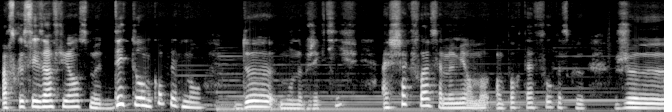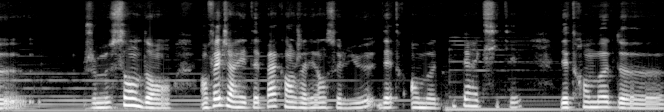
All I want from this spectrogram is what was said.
Parce que ces influences me détournent complètement de mon objectif. À chaque fois, ça me met en porte-à-faux parce que je je me sens dans... En fait, j'arrêtais pas quand j'allais dans ce lieu d'être en mode hyper excité, d'être en mode... Euh,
